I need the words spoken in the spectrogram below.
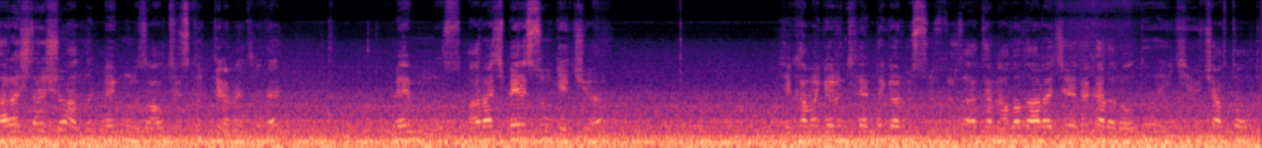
Araçtan şu anlık memnunuz. 640 kilometrede. Memnunuz. Araç B su geçiyor. Yıkama görüntülerini de görmüşsünüzdür zaten. Alalı aracı ne kadar oldu? 2-3 hafta oldu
